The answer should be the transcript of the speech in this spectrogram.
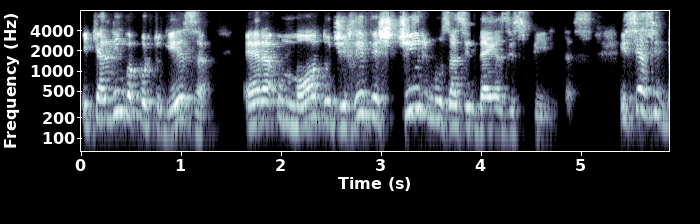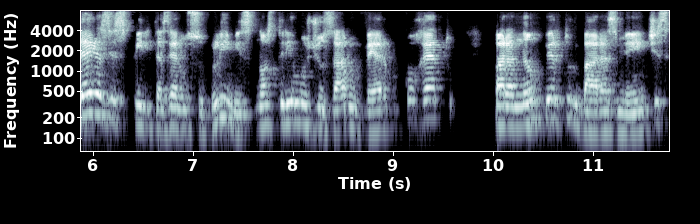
e que a língua portuguesa era o modo de revestirmos as ideias espíritas. E se as ideias espíritas eram sublimes, nós teríamos de usar o verbo correto para não perturbar as mentes,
